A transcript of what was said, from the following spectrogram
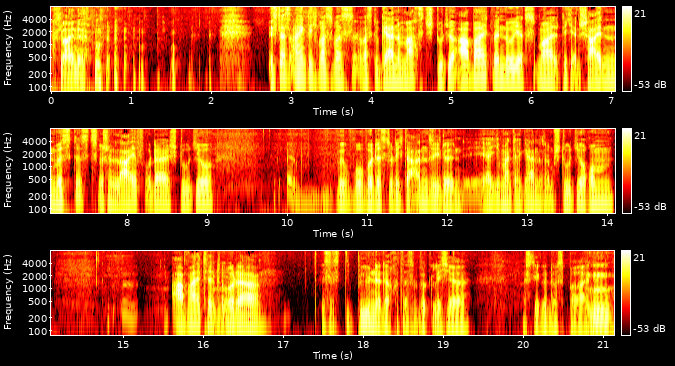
kleine. Ist das eigentlich was, was, was du gerne machst, Studioarbeit, wenn du jetzt mal dich entscheiden müsstest zwischen Live oder Studio? Äh, wo würdest du dich da ansiedeln? Eher jemand, der gerne so im Studio rum arbeitet mhm. oder ist es die Bühne doch das wirkliche, was dir Genuss bereitet? Mhm.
